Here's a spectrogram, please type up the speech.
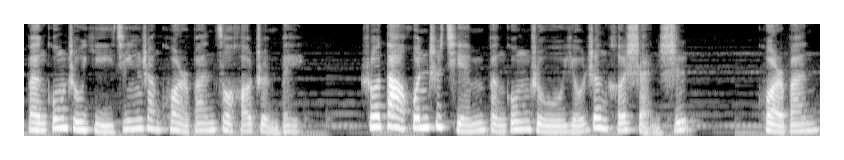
本公主已经让库尔班做好准备，若大婚之前本公主有任何闪失，库尔班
